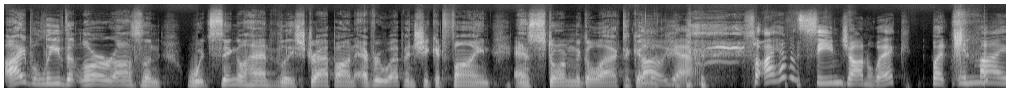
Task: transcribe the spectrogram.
I believe that Laura Roslin would single handedly strap on every weapon she could find and storm the Galactica. Oh yeah. So I haven't seen John Wick, but in my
